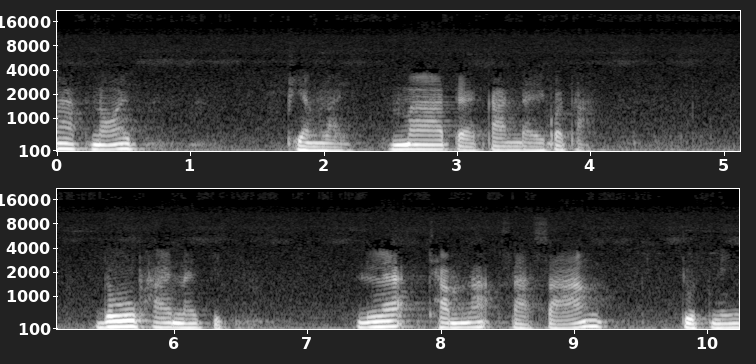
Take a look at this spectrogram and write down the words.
มากน้อยเพียงไร มาแต่การใดก็ตามดูภายในจิต และชำระสาสางจุดนี้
